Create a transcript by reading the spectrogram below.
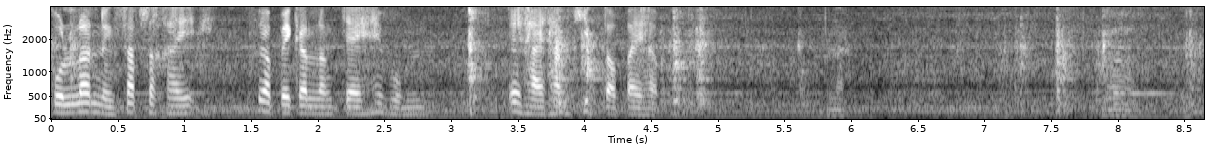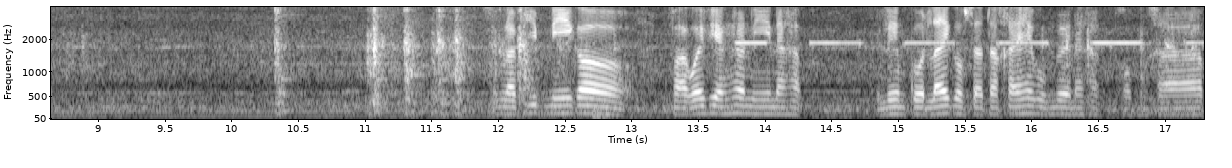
คนละหนึ่งซับสไครต์ พื่อเป็นกำลังใจให้ผมได้ถ่ายทำคลิปต่อไปครับนะสำหรับคลิปนี้ก็ฝากไว้เพียงเท่านี้นะครับอย่าลืมกดไลค์กดซับสไครต์ให้ผมด้วยนะครับ ขอบคุณครับ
